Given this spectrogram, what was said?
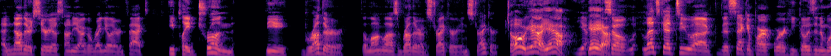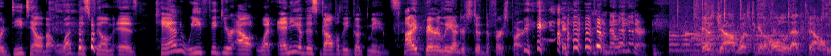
another Cirio Santiago regular. In fact, he played Trun, the brother, the long lost brother of Stryker in Stryker. Oh, yeah, yeah. Yeah, Yeah, yeah. So l- let's get to uh, the second part where he goes into more detail about what this film is. Can we figure out what any of this gobbledygook means? I barely understood the first part. I don't know either. His job was to get a hold of that film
